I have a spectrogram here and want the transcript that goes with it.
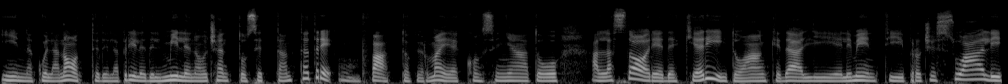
in quella notte dell'aprile del 1973, un fatto che ormai è consegnato alla storia ed è chiarito anche dagli elementi processuali,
